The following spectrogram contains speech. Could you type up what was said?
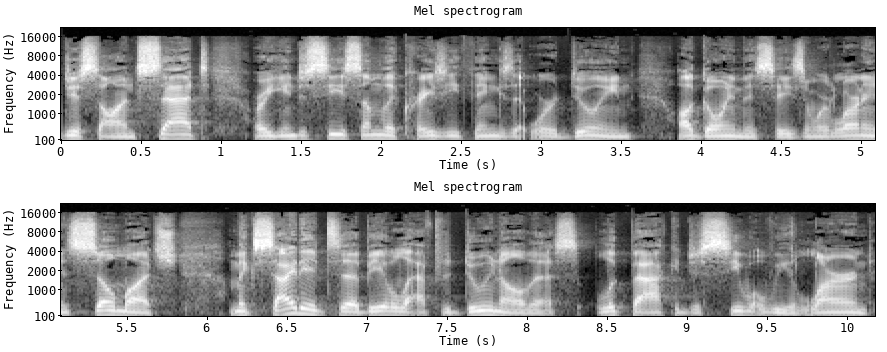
just on set, or you can just see some of the crazy things that we're doing while going this season. We're learning so much. I'm excited to be able to, after doing all this, look back and just see what we learned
